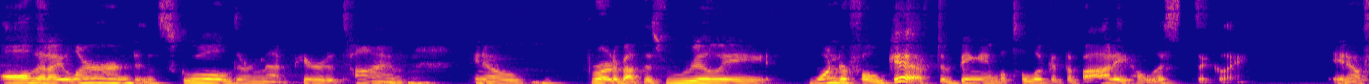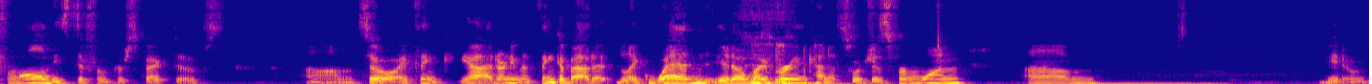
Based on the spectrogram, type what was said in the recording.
all that I learned in school during that period of time, mm-hmm. you know, brought about this really wonderful gift of being able to look at the body holistically, you know, from all these different perspectives. Um, so I think, yeah, I don't even think about it. Like when, you know, my brain kind of switches from one, um, you know,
